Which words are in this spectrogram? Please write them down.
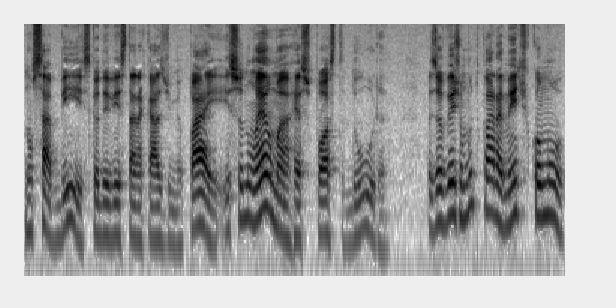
não sabias que eu devia estar na casa de meu pai, isso não é uma resposta dura, mas eu vejo muito claramente como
